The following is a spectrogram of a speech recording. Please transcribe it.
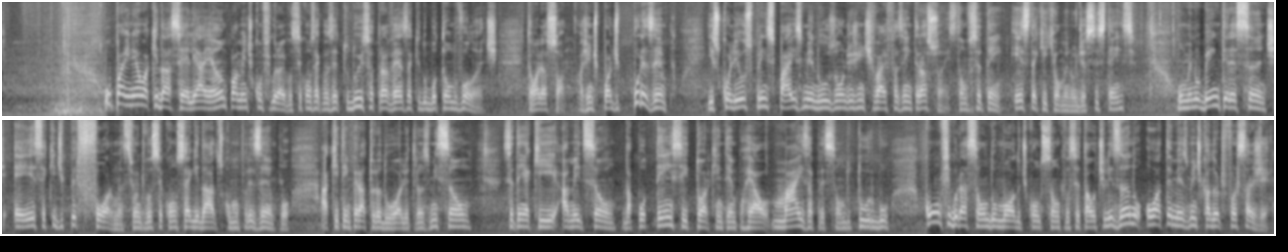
O painel aqui da CLA é amplamente configurável, você consegue fazer tudo isso através aqui do botão do volante. Então olha só, a gente pode, por exemplo, escolher os principais menus onde a gente vai fazer interações. Então você tem esse daqui que é o menu de assistência. Um menu bem interessante é esse aqui de performance, onde você consegue dados como, por exemplo, aqui temperatura do óleo e transmissão. Você tem aqui a medição da potência e torque em tempo real, mais a pressão do turbo, configuração do modo de condução que você está utilizando ou até mesmo indicador de força G.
